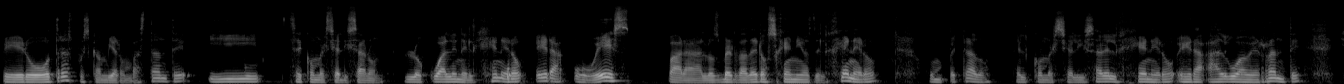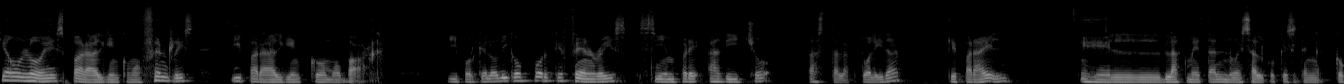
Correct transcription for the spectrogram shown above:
pero otras pues cambiaron bastante y se comercializaron, lo cual en el género era o es para los verdaderos genios del género un pecado. El comercializar el género era algo aberrante y aún lo es para alguien como Fenris y para alguien como Barg. ¿Y por qué lo digo? Porque Fenris siempre ha dicho hasta la actualidad que para él el black metal no es algo que se tenga que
